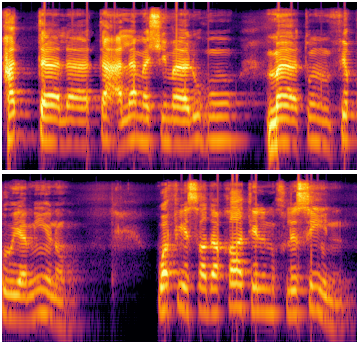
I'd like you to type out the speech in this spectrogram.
حتى لا تعلم شماله ما تنفق يمينه. وفي صدقات المخلصين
